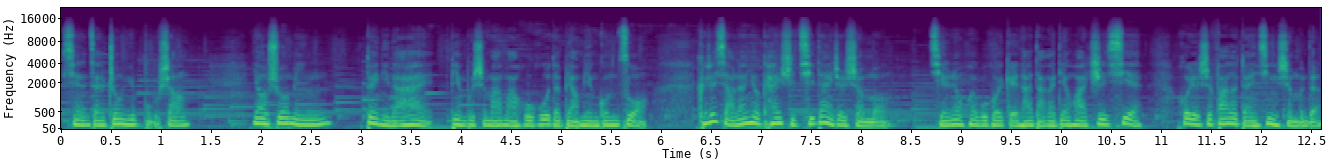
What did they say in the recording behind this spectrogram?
现在终于补上，要说明对你的爱并不是马马虎虎的表面工作。可是小亮又开始期待着什么？前任会不会给他打个电话致谢，或者是发个短信什么的？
